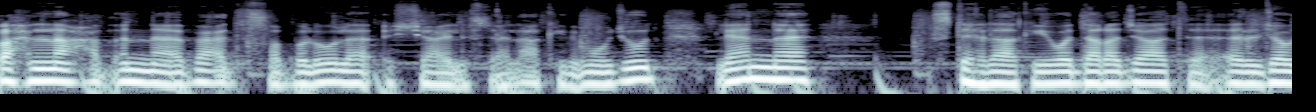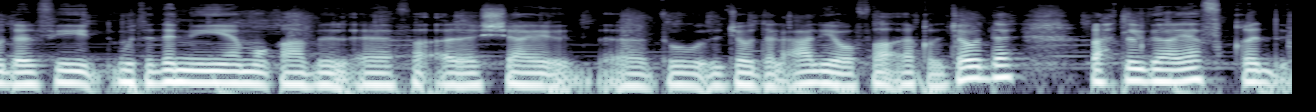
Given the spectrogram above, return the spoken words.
راح نلاحظ أن بعد الصبة الأولى الشاي الاستهلاكي الموجود لأن استهلاكي ودرجات الجودة فيه متدنية مقابل آه، الشاي آه، ذو الجودة العالية وفائق الجودة. راح تلقاه يفقد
